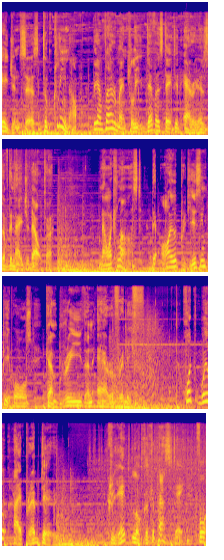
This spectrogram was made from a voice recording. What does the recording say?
agencies to clean up the environmentally devastated areas of the Niger Delta. Now at last, the oil-producing peoples can breathe an air of relief. What will HYPREP do? Create local capacity for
